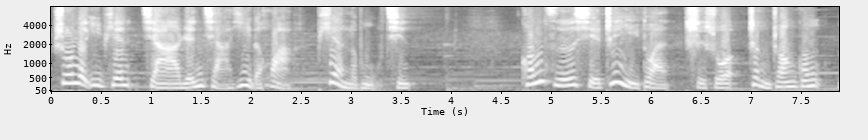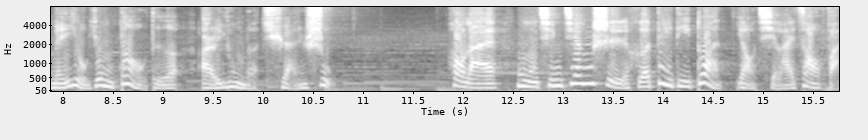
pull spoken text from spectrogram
说了一篇假仁假义的话，骗了母亲。孔子写这一段是说郑庄公没有用道德，而用了权术。后来，母亲姜氏和弟弟段要起来造反，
